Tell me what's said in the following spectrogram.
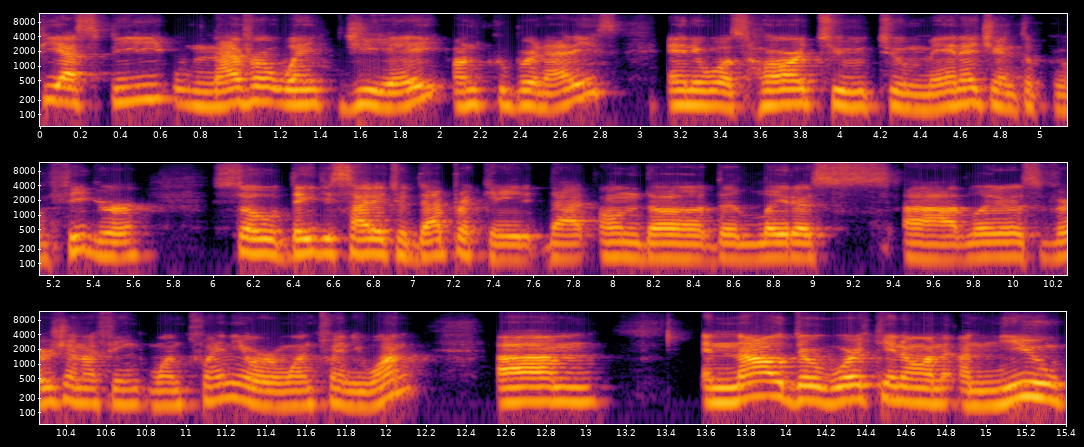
PSP never went GA on Kubernetes, and it was hard to, to manage and to configure. So they decided to deprecate that on the, the latest, uh, latest version, I think 120 or 121. Um, and now they're working on a new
